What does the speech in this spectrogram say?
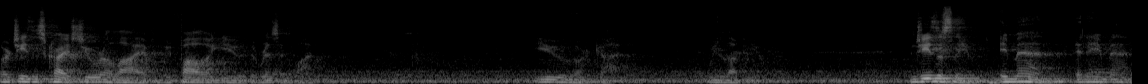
Lord Jesus Christ, you are alive, and we follow you, the risen one. You, Lord God, we love you. In Jesus' name, amen and amen.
